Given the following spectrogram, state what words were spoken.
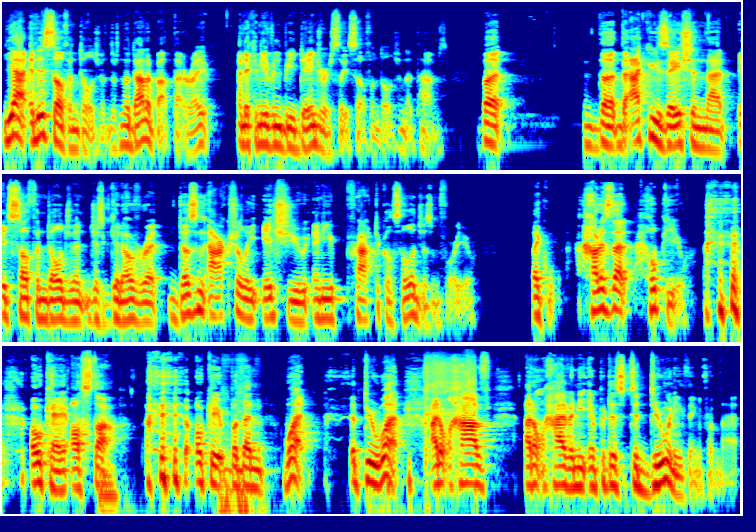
yeah, it is self indulgent. There's no doubt about that, right? And it can even be dangerously self indulgent at times. But the the accusation that it's self indulgent, just get over it, doesn't actually issue any practical syllogism for you. Like, how does that help you? okay, I'll stop. okay, but then what? do what? I don't have I don't have any impetus to do anything from that.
